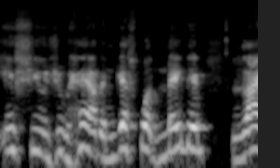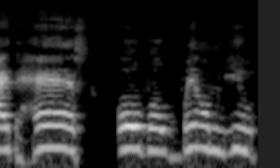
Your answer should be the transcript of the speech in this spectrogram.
issues you have. And guess what? Maybe life has overwhelmed you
